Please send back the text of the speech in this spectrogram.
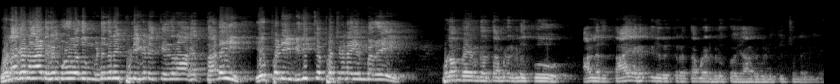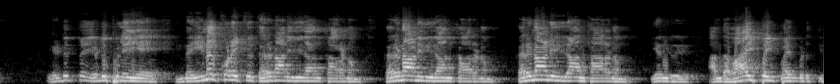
உலக நாடுகள் முழுவதும் விடுதலை புலிகளுக்கு எதிராக தடை எப்படி விதிக்கப்பட்டன என்பதை புலம்பெயர்ந்த தமிழர்களுக்கோ அல்லது தாயகத்தில் இருக்கிற தமிழர்களுக்கோ யாரும் எடுத்துச் சொல்லவில்லை. எடுத்த எடுப்பிலேயே இந்த இனக்கொலைக்கு கருணாநிதி தான் காரணம் கருணாநிதி தான் காரணம் கருணாநிதி தான் காரணம் என்று அந்த வாய்ப்பை பயன்படுத்தி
